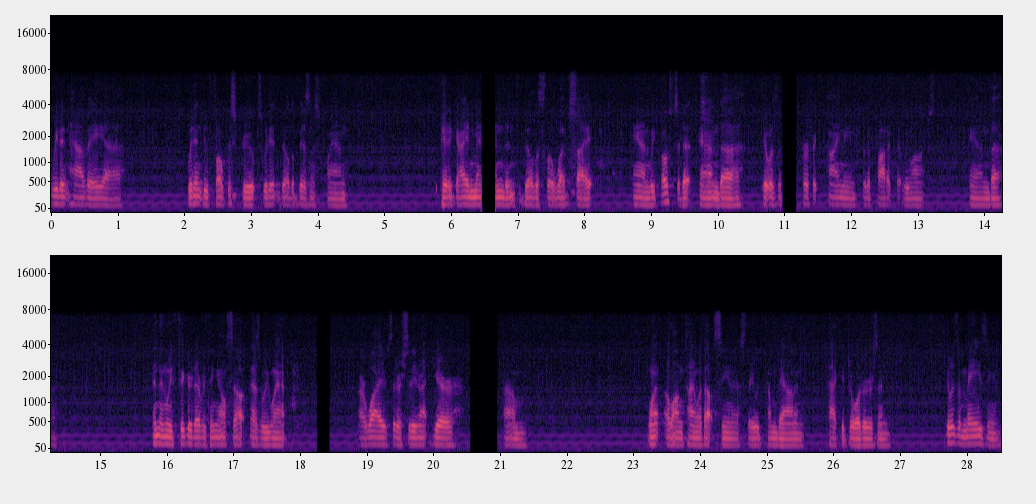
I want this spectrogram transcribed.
we didn't have a, uh, we didn't do focus groups. We didn't build a business plan. We paid a guy in Mendon to build this little website, and we posted it, and uh, it was the perfect timing for the product that we launched, and uh, and then we figured everything else out as we went. Our wives that are sitting right here um, went a long time without seeing us. They would come down and package orders, and it was amazing.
